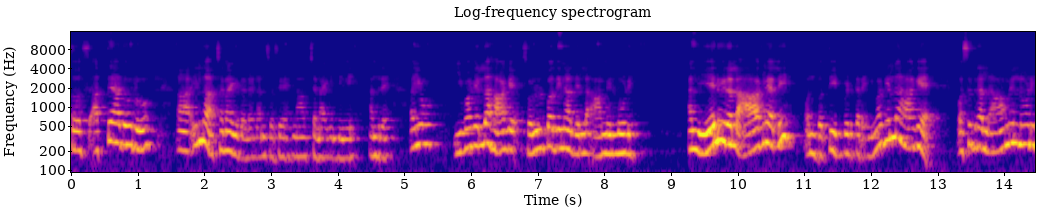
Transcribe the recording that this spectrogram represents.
ಸೊಸೆ, ಅತ್ತೆ ಆದವರು ಇಲ್ಲ, ಚೆನ್ನಾಗಿದ್ದಾಳೆ ನನ್ನ ಸೊಸೆ, ನಾವು ಚೆನ್ನಾಗಿದ್ದೀವಿ. ಅಂದರೆ, ಅಯ್ಯೋ ಇವಾಗೆಲ್ಲ ಹಾಗೆ, ಸ್ವಲ್ಪ ದಿನ ಅದೆಲ್ಲ ಆಮೇಲೆ ನೋಡಿ. ಅಲ್ಲಿ ಏನೂ ಇರಲ್ಲ, ಆಗಲೇ ಅಲ್ಲಿ ಒಂದು ಬತ್ತಿ ಇಟ್ಬಿಡ್ತಾರೆ. ಇವಾಗೆಲ್ಲ ಹಾಗೆ, ಹೊಸದ್ರಲ್ಲ ಆಮೇಲೆ ನೋಡಿ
